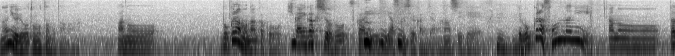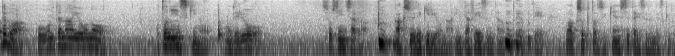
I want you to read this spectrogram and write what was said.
何を言おうと思ったんだったかな。あの僕らもなんかこう機械学習をどう使いやすくするかみたいな話で。で僕らそんなにあの例えばこうオンテナ用の音認識のモデルを初心者が学習できるようなインターフェースみたいなことをやってワークショップとか実験してたりするんですけど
